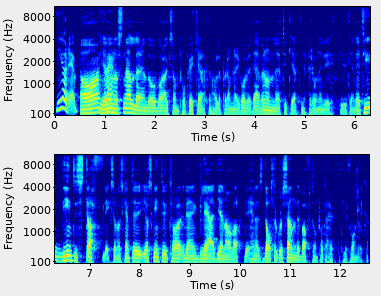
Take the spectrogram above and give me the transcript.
Det gör det? Ja, jag är nog snäll där ändå och bara liksom påpekar att den håller på att ramla i golvet. Även om jag tycker att den här personen är irriterande. Det är inte straff liksom. Jag ska inte, jag ska inte ta den glädjen av att hennes dator går sönder bara för att hon pratar högt i telefon liksom.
